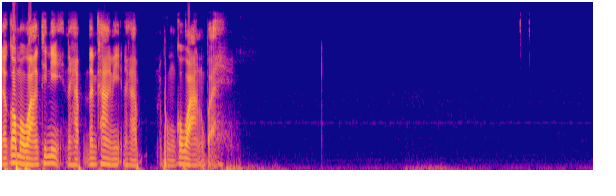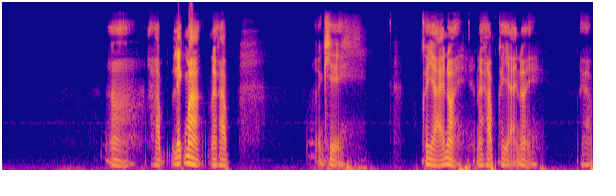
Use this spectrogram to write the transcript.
แล้วก็มาวางที่นี่นะครับ ด้านข้างนี้นะครับ ผมก็วางลงไป อ่านะครับเล็กมากนะครับโอเคขยายหน่อยนะครับขยายหน่อยนะครับ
